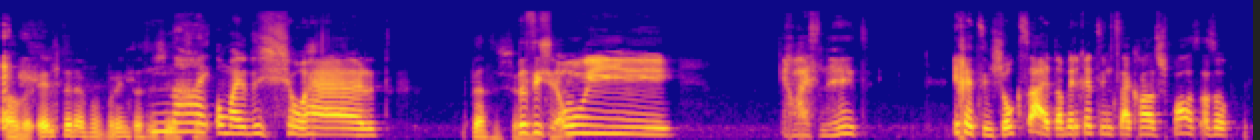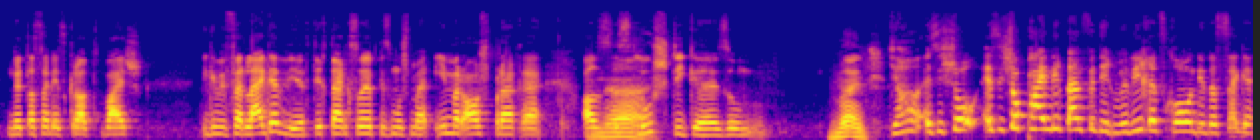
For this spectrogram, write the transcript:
Aber Eltern von Freunden, das ist jetzt... Nein, oh mein Gott, das ist schon hart. Das ist schon... Das ist, ui. Ich weiß nicht. Ich hätte es ihm schon gesagt, aber ich hätte es ihm gesagt als Spaß. Also nicht, dass er jetzt gerade, weißt, irgendwie verlegen wird. Ich denke, so etwas muss man immer ansprechen als das Lustige. So, Meinst ja, es ist schon, es ist schon peinlich dann für dich, würde ich jetzt kommen und dir das sagen.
